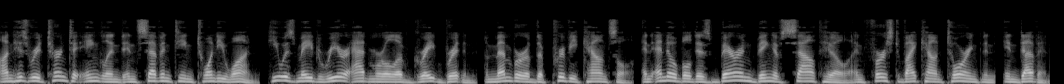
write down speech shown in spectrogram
On his return to England in 1721, he was made Rear Admiral of Great Britain, a member of the Privy Council, and ennobled as Baron Byng of Southill and 1st Viscount Torrington, in Devon.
